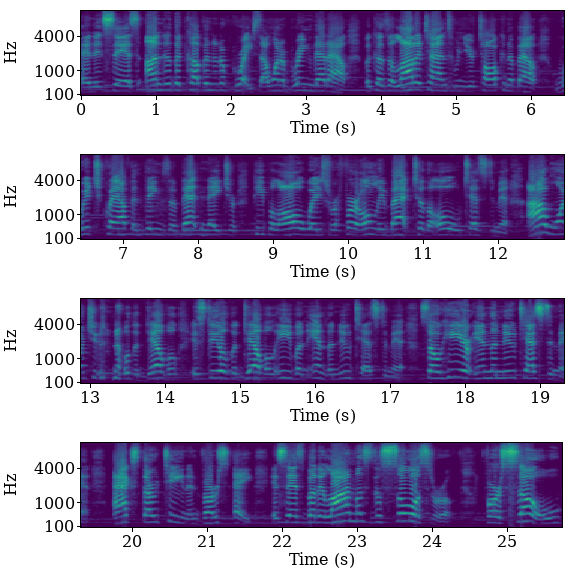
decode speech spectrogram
and it says under the covenant of grace. I want to bring that out because a lot of times when you're talking about witchcraft and things of that nature, people always refer only back to the Old Testament. I want you to know the devil is still the devil even in the New Testament. So here in the New Testament, Acts 13 and verse 8, it says, But Elymas the sorcerer, for so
